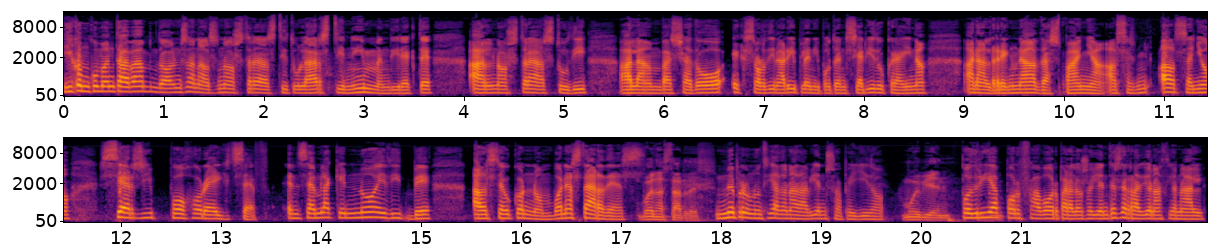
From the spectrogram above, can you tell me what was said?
I com comentàvem, doncs, en els nostres titulars tenim en directe al nostre estudi a l'ambaixador extraordinari plenipotenciari d'Ucraïna en el Regne d'Espanya, el, senyor, el senyor Sergi Pohoreitsev. Em sembla que no he dit bé el seu cognom. Buenas tardes. Buenas tardes. No he pronunciado nada bien su apellido. Muy bien. ¿Podría, por favor, para los oyentes de Radio Nacional,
